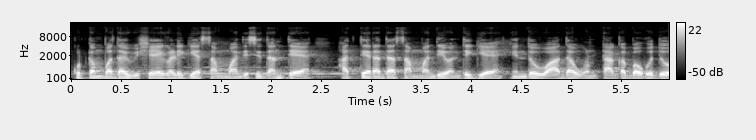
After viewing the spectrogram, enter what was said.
ಕುಟುಂಬದ ವಿಷಯಗಳಿಗೆ ಸಂಬಂಧಿಸಿದಂತೆ ಹತ್ತಿರದ ಸಂಬಂಧಿಯೊಂದಿಗೆ ಇಂದು ವಾದ ಉಂಟಾಗಬಹುದು.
